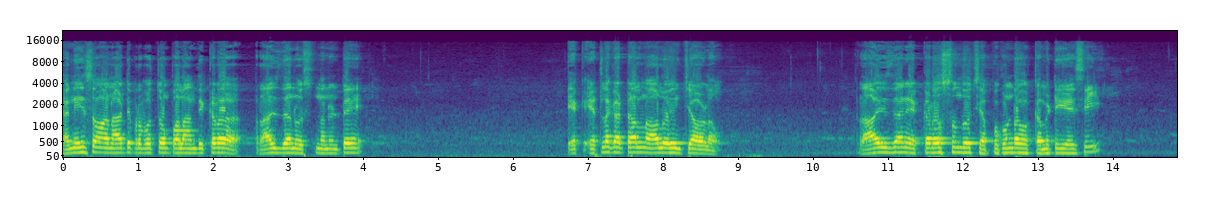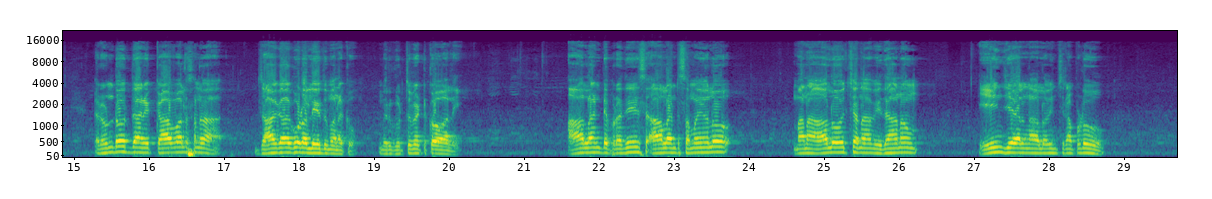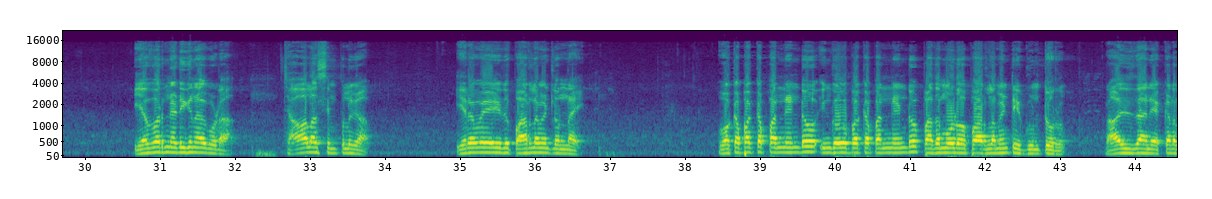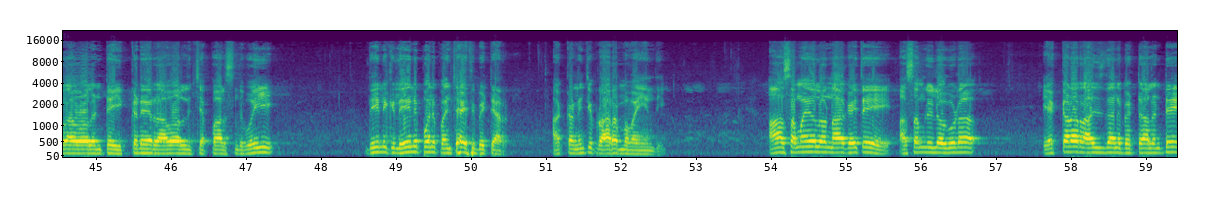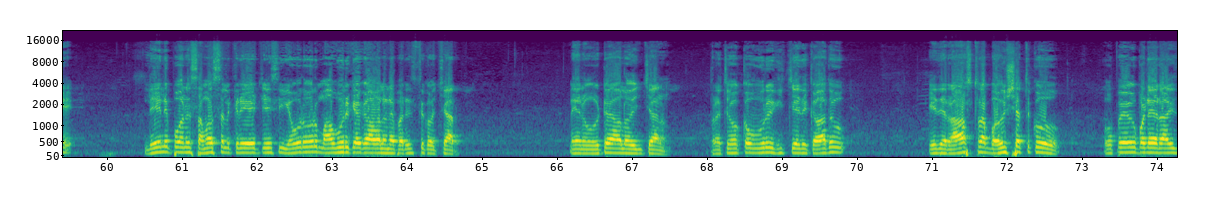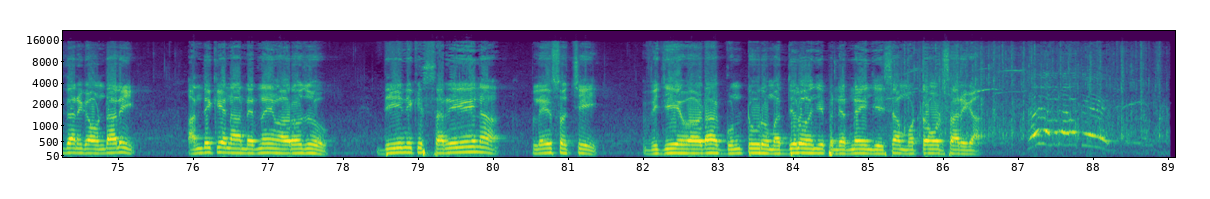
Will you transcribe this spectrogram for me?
కనీసం ఆనాటి ప్రభుత్వం పలాంది ఇక్కడ రాజధాని వస్తుందనంటే ఎక్- ఎట్లా కట్టాలని ఆలోచించేవాళ్ళం. రాజధాని ఎక్కడ వస్తుందో చెప్పకుండా ఒక కమిటీ వేసి రెండో దానికి కావాల్సిన జాగా కూడా లేదు మనకు మీరు గుర్తుపెట్టుకోవాలి. అలాంటి ప్రదేశ అలాంటి సమయంలో మన ఆలోచన విధానం ఏం చేయాలని ఆలోచించినప్పుడు ఎవరిని అడిగినా కూడా చాలా సింపుల్గా ఇరవై ఐదు పార్లమెంట్లు ఉన్నాయి. ఒక పక్క పన్నెండు ఇంకొక పక్క పన్నెండు పదమూడో పార్లమెంట్ ఈ గుంటూరు. రాజధాని ఎక్కడ రావాలంటే ఇక్కడే రావాలని చెప్పాల్సింది పోయి దీనికి లేనిపోని పంచాయతీ పెట్టారు. అక్కడి నుంచి ప్రారంభమైంది. ఆ సమయంలో నాకైతే అసెంబ్లీలో కూడా ఎక్కడ రాజధాని పెట్టాలంటే లేనిపోని సమస్యలు క్రియేట్ చేసి ఎవరెవరు మా ఊరికే కావాలనే పరిస్థితికి వచ్చారు. నేను ఒకటే ఆలోచించాను. ప్రతి ఒక్క ఊరికి ఇచ్చేది కాదు ఇది రాష్ట్ర భవిష్యత్తుకు ఉపయోగపడే రాజధానిగా ఉండాలి. అందుకే నా నిర్ణయం ఆ రోజు దీనికి సరైన ప్లేస్ వచ్చి విజయవాడ గుంటూరు మధ్యలో అని చెప్పి నిర్ణయం చేశాం మొట్టమొదటిసారిగా.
